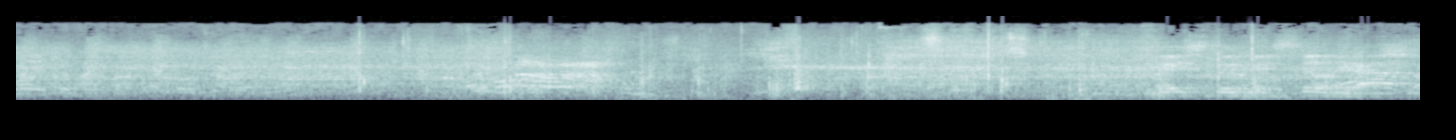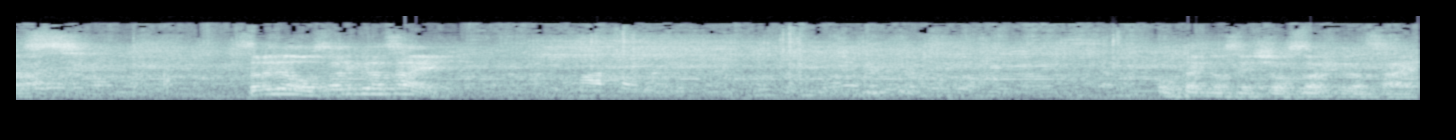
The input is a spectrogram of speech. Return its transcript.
face to face でお願い。しますそれではお座りください。お二人の選手お座りください。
